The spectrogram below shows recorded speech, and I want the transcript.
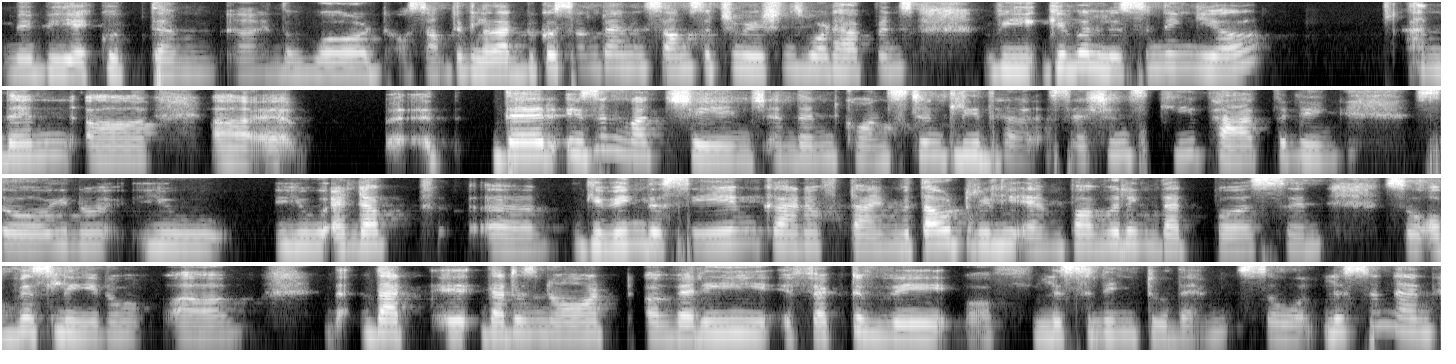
maybe equip them uh, in the word or something like that. Because sometimes in some situations what happens we give a listening ear and then uh, uh, there isn't much change. And then constantly the sessions keep happening. So you know you you end up uh, giving the same kind of time without really empowering that person. So obviously you know uh, th- that that is not a very effective way of listening to them. So listen and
